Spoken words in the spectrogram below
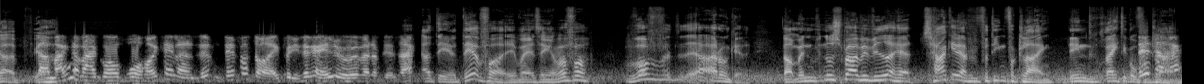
ja, der er mange, der bare går og bruger højtalerne. Det, det forstår jeg ikke, fordi så kan alle høre, hvad der bliver sagt. Og det er jo derfor, øh, hvor jeg tænker, hvorfor? Hvorfor? I don't get it. Nå, men nu spørger vi videre her. Tak i hvert fald for din forklaring. Det er en rigtig god Det forklaring.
